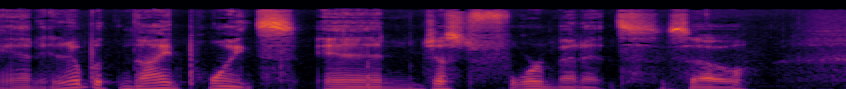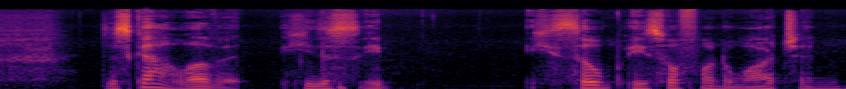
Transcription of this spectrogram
and ended up with nine points in just four minutes. So just gotta love it. He just he he's so he's so fun to watch and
